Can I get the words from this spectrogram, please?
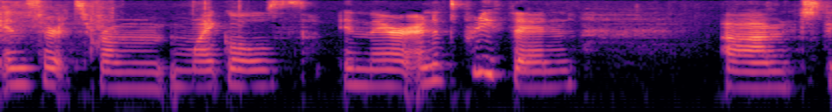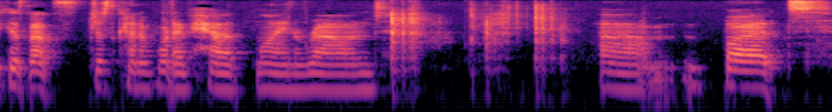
inserts from Michaels in there, and it's pretty thin, um, just because that's just kind of what I've had lying around. Um, but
